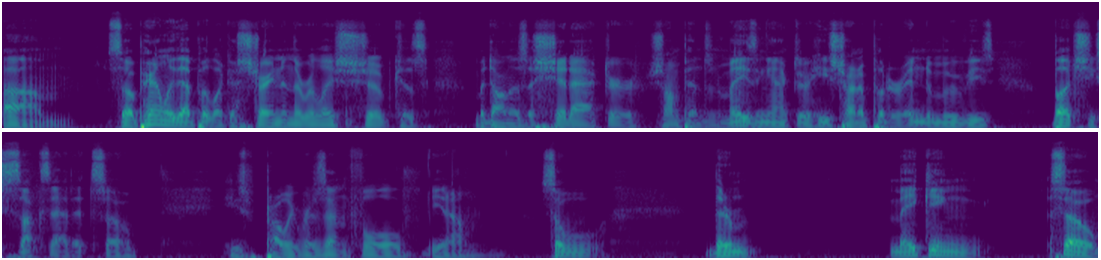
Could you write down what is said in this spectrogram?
Um, so apparently that put like a strain in the relationship because Madonna's a shit actor, Sean Penn's an amazing actor. He's trying to put her into movies, but she sucks at it, so he's probably resentful, you know. So they're making so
